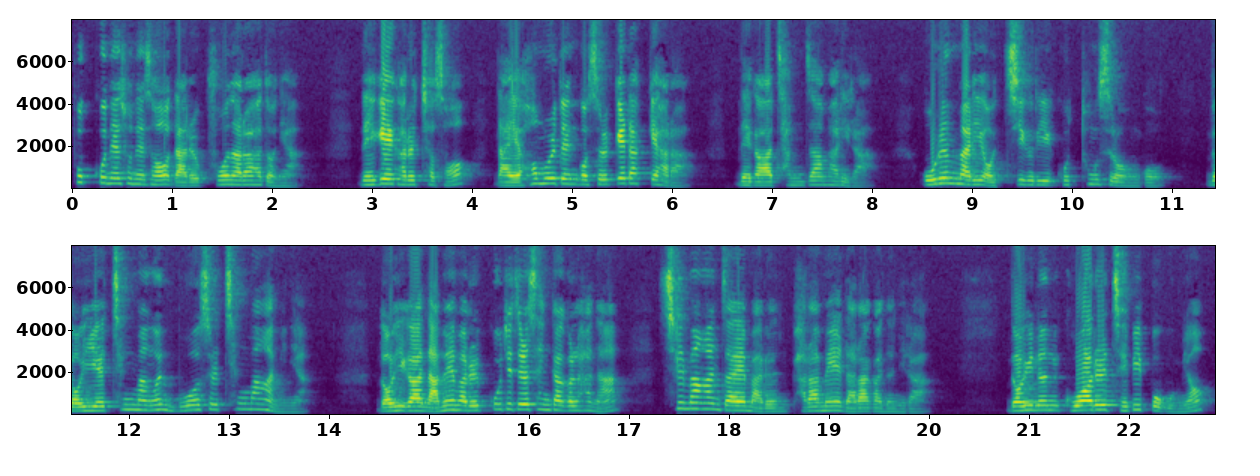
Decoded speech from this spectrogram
폭군의 손에서 나를 구원하라 하더냐? 내게 가르쳐서 나의 허물된 것을 깨닫게 하라. 내가 잠잠하리라. 옳은 말이 어찌 그리 고통스러운고 너희의 책망은 무엇을 책망함이냐? 너희가 남의 말을 꾸짖을 생각을 하나 실망한 자의 말은 바람에 날아가느니라. 너희는 고아를 제비 뽑으며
